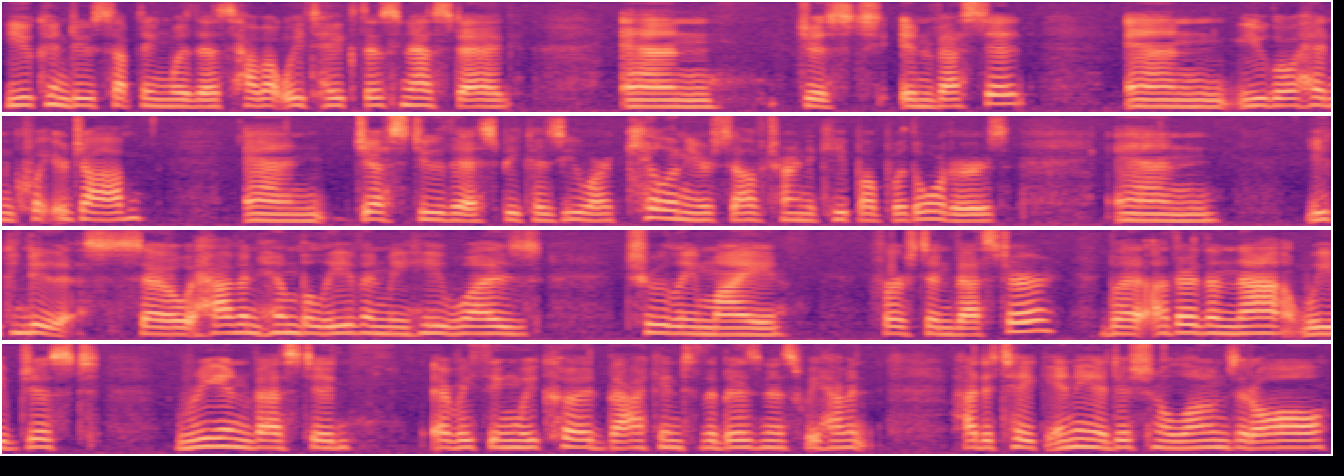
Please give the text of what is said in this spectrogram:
you can do something with this. How about we take this nest egg and just invest it, and you go ahead and quit your job and just do this because you are killing yourself trying to keep up with orders, and you can do this. So, having him believe in me, he was truly my first investor. But other than that, we've just reinvested everything we could back into the business. We haven't had to take any additional loans at all,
